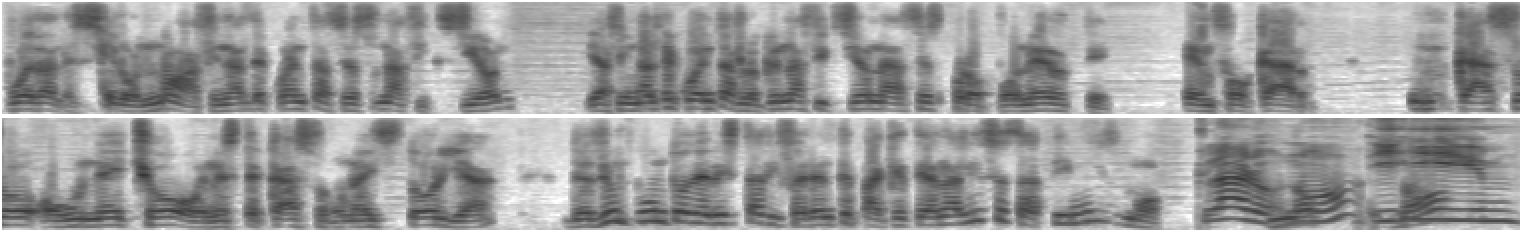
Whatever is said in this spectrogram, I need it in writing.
pueda decir o no. A final de cuentas es una ficción. Y a final de cuentas lo que una ficción hace es proponerte, enfocar un caso o un hecho, o en este caso una historia, desde un punto de vista diferente para que te analices a ti mismo. Claro, ¿no? Y,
